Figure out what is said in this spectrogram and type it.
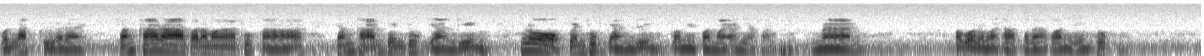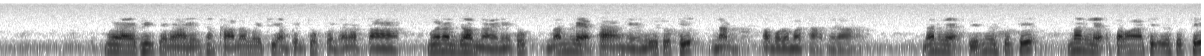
ผลลัพธ์คืออะไร สังขาราปรมาทุกขา สังขารเป็นทุกอย่างยิ่ง โลกเป็นทุกอย่างยิ่งก็มีความหมายอันเดียวกันนานพระบรมศาสดาสอนเห็นทุกเมื่อไรพิจารณาเห็นสังขารนั้นไม่เที่ยงเป็นทุกข์เป็นอนัตตา เมื่อนั้นย่อมหน่ายในทุกนั้นแหละทางแห่งวิสุทธินั่นพระบรมศาสดา นั่นแหละศีลวิสุทธิ นั่นแหละสมาธิวิสุทธิ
